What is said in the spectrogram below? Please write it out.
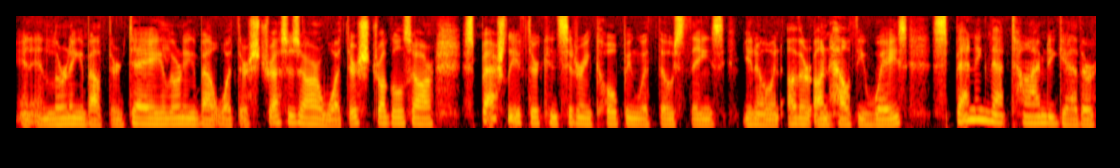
and, and learning about their day, learning about what their stresses are, what their struggles are, especially if they're considering coping with those things, you know, in other unhealthy ways. Spending that time together,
